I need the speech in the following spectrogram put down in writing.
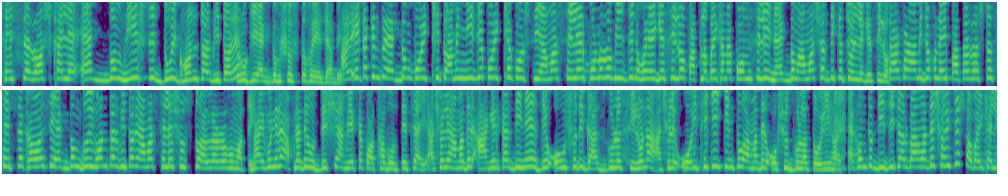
শেষের রস খাইলে একদম নিশ্চিত দুই ঘণ্টার ভিতরে রুগী একদম সুস্থ হয়ে যাবে। আর এটা কিন্তু একদম পরীক্ষিত। আমি নিজে পরীক্ষা করছি। আমার ছেলের পনেরো বিশ দিন হয়ে গেছিল, পাতলা পায়খানা কম ছিলেই একদম আমাশার দিকে চলে গেছিল। তারপর আমি যখন এই পাতার রসটা শেষে খাওয়াইছি, একদম দুই ঘণ্টার ভিতরে আমার ছেলে সুস্থ, আল্লাহর রহমাতে। ভাই বোনেরা, আপনাদের উদ্দেশ্যে আমি একটা কথা বলতে চাই। আসলে আমাদের আগেরকার দিনে যে ঔষধি গাছগুলো ছিল না, আসলে ওই থেকেই কিন্তু আমাদের ওষুধগুলো তৈরি হয়। এখন তো ডিজিটাল বাংলাদেশ হয়েছে সবাই খালি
